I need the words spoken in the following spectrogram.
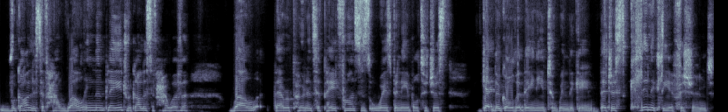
regardless of how well England played, regardless of however well their opponents have played, France has always been able to just get the goal that they need to win the game. They're just clinically efficient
